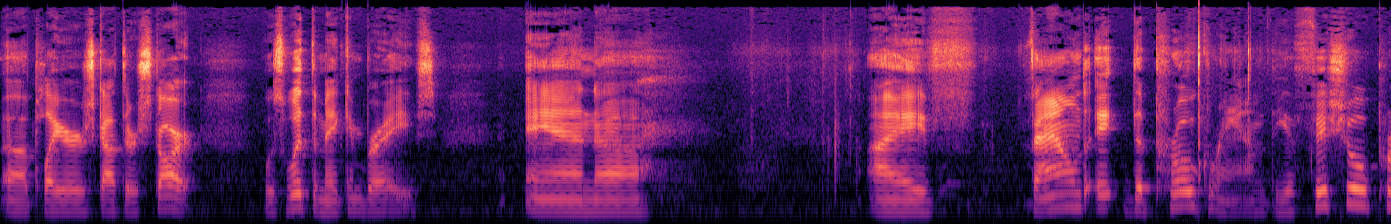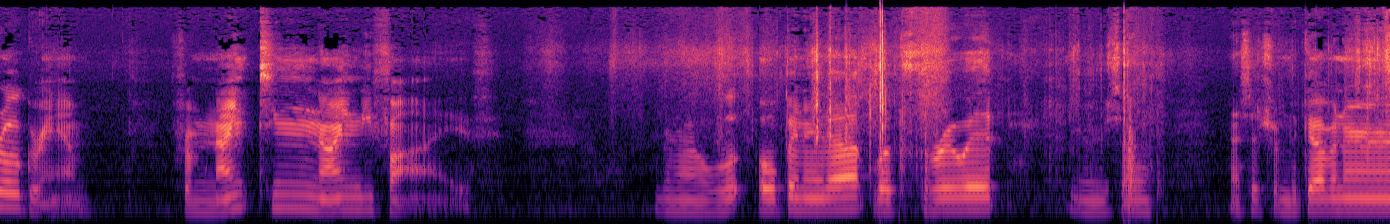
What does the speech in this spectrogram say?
uh, players got their start was with the Macon Braves, and uh, I've found the program, the official program from 1995. I'm gonna open it up, look through it. There's a message from the governor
